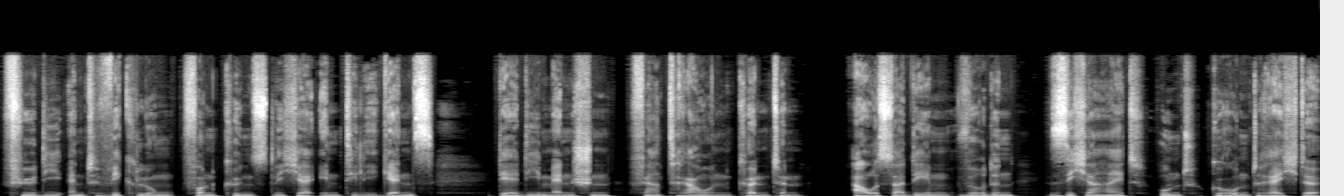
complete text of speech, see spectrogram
für die Entwicklung von künstlicher Intelligenz, der die Menschen vertrauen könnten. Außerdem würden Sicherheit und Grundrechte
